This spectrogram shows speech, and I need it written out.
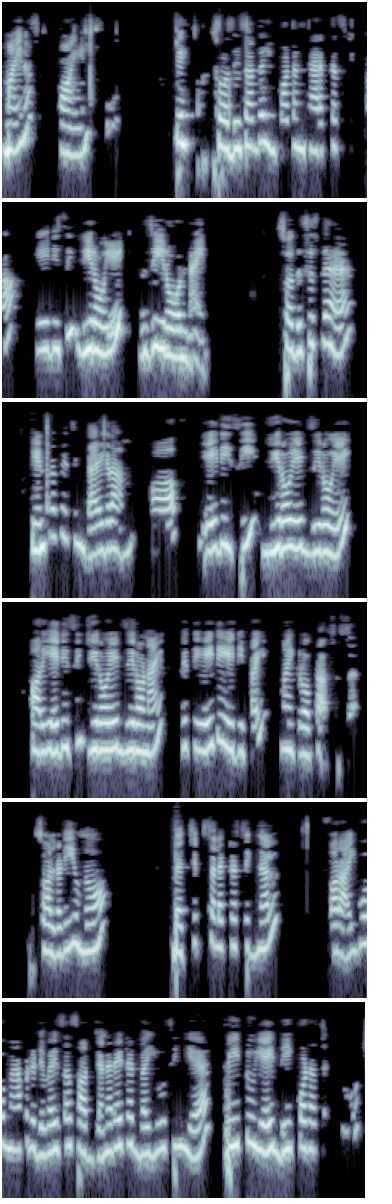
minus 0.4. Okay, so these are the important characteristics of ADC 0809. So this is the interfacing diagram of ADC 0808 or ADC 0809 with 8085 microprocessor. So already you know the chip selector signal for IO mapped devices are generated by using a 3 to 8 decoder circuit.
